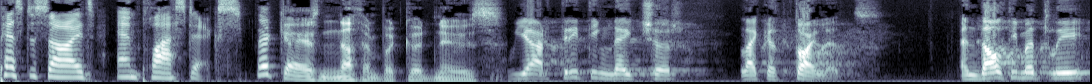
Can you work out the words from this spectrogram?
pesticides, and plastics. That guy has nothing but good news. We are treating nature like a toilet. And ultimately,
